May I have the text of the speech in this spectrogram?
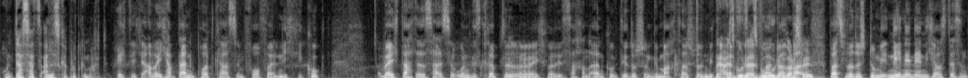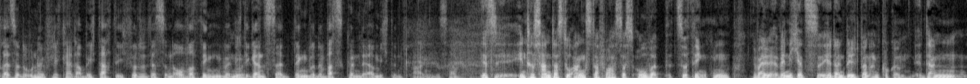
und das hat's alles kaputt gemacht. Richtig, aber ich habe deinen Podcast im Vorfall nicht geguckt, weil ich dachte, das heißt ja ungeskriptet und wenn ich mir die Sachen angucke, die du schon gemacht hast, würde mich Na, alles gut, alles gut, um Gottes Willen. Was würdest du mir, nee, nee, nee, nicht aus Desinteresse oder Unhöflichkeit, aber ich dachte, ich würde das dann overthinken, wenn Mhm. ich die ganze Zeit denken würde, was könnte er mich denn fragen, deshalb. Es ist interessant, dass du Angst davor hast, das over zu thinken, weil wenn ich jetzt hier dein Bildband angucke, dann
